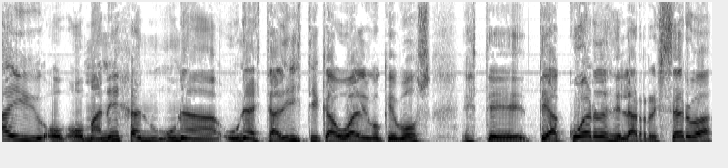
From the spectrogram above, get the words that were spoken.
¿hay o, manejan una, una estadística o algo que vos este, te acuerdes de la reserva,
